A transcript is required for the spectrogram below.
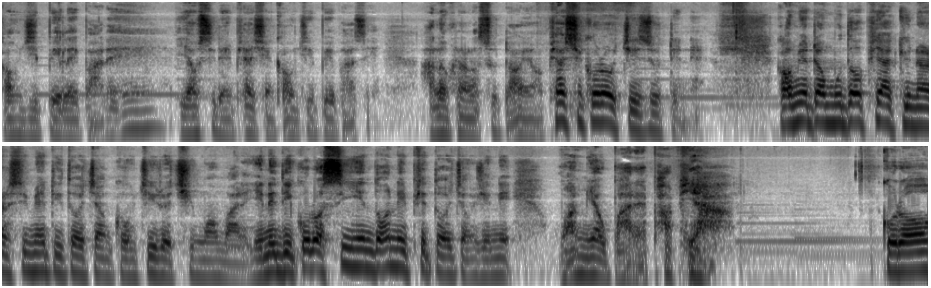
ကောင်းကြီးပေးလိုက်ပါတယ်အရောက်စီတိုင်းဖျားရှင်ကောင်းကြီးပေးပါစေအားလုံးခဏတော့ဆုတောင်းရအောင်ဖျားရှင်ကိုရောယေရှုတင်တယ်ကောင်းမြတ်တော်မူသောဖျားကျူနာရစီမြတ်တည်သောကြောင့်ဂုဏ်ကြီးတို့ချီးမွမ်းပါတယ်ယနေ့ဒီကိုရောစီရင်တော်နေ့ဖြစ်သောကြောင့်ယနေ့ဝမ်းမြောက်ပါတယ်ဖဖျားကိုရော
